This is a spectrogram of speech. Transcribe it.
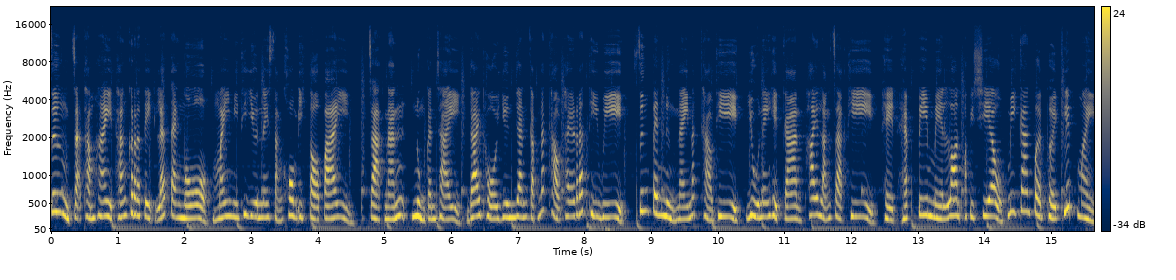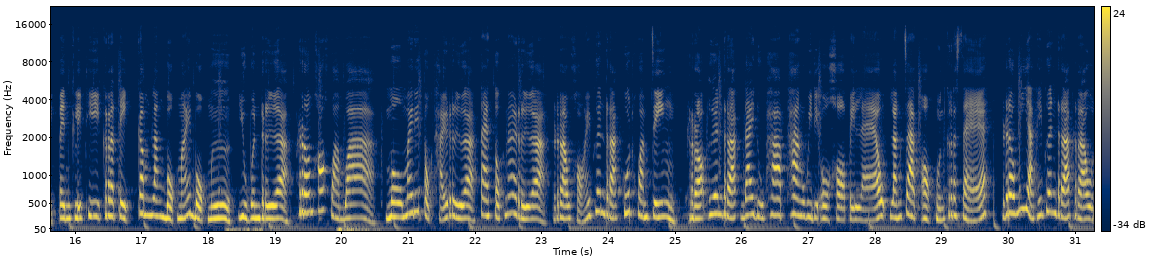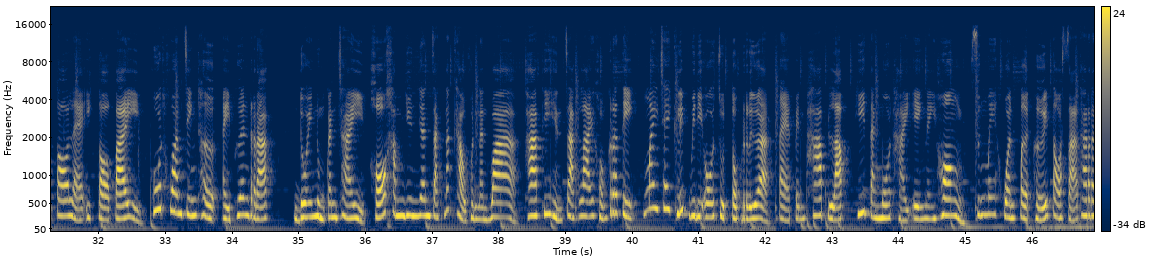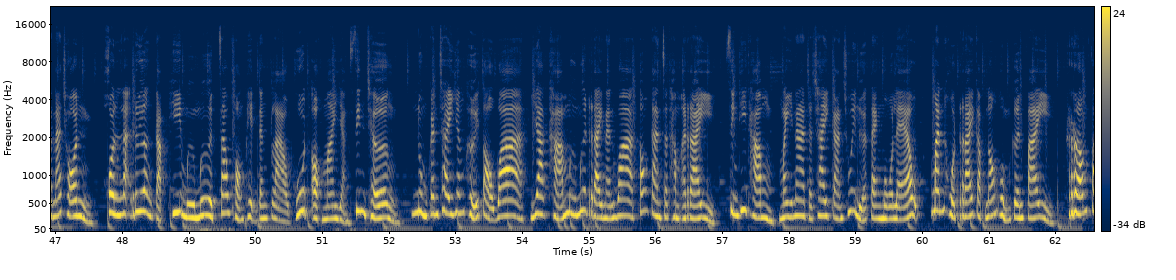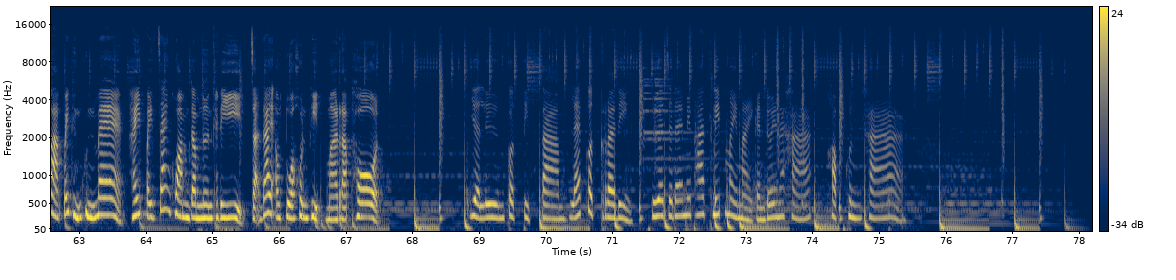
ซึ่งจะทำให้ทั้งกระติกและแตงโมไม่มีที่ยืนในสังคมอีกต่อไป จากนั้นหนุ่มกัญชัยได้โทรยืนยันกับนักข่าวไทยรัฐทีวี ซึ่งเป็นหนึ่งในนักข่าวที่อยู่ในเหตุการณ์ภายหลังจากที่เพจ Happy Melon Official มีการเปิดเผยคลิปใหม่เป็นคลิปที่กระติกกำลังโบกไม้โบกมืออยู่บนเรือ พร้อมข้อความว่า โมไม่ได้ตกท้ายเรือ แต่ตกหน้าเรือ เราขอให้เพื่อนรักพูดความจริง เพราะเพื่อนรักได้ดูภาพทางวิดีโอคอลไปแล้ว หลังจากออกผลกระแสเราไม่อยากให้เพื่อนรักเราตอแหลอีกต่อไป พูดความจริงเถอะไอ้เพื่อนรัก โดยหนุ่มกัญชัย ขอคำยืนยันจากนักข่าวคนนั้นว่า ภาพที่เห็นจากไลน์ของกระติก ไม่ใช่คลิปวิดีโอจุดตกเรือ แต่เป็นภาพลับที่แตงโมถ่ายเองในห้อง ซึ่งไม่ควรเปิดเผยต่อสาธารณชน คนละเรื่องกับที่มือมืดเจ้าของเพจดังกล่าวพูดออกมาอย่างสิ้นเชิง หนุ่มกัญชัยยังเผยต่อว่า อยากถามมือมืดรายนั้นว่าต้องการจะทำอะไร สิ่งที่ทำไม่น่าจะใช่การช่วยเหลือแตงโมแล้ว มันโหดร้ายกับน้องผมเกินไป พร้อมฝากไปถึงคุณแม่ ให้ไปแจ้งความดำเนินคดีจะได้เอาตัวคนผิดมารับโทษ อย่าลืมกดติดตามและกดกระดิ่ง เพื่อจะได้ไม่พลาดคลิปใหม่ๆกันด้วยนะคะ ขอบคุณค่ะ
